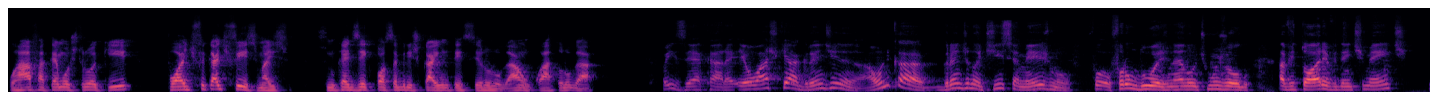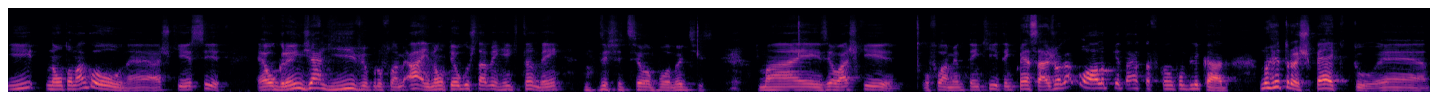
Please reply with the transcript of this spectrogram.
o Rafa até mostrou aqui, pode ficar difícil, mas isso não quer dizer que possa beliscar em um terceiro lugar, um quarto lugar. Pois é, cara. Eu acho que a grande, a única grande notícia mesmo foram duas, né, no último jogo. A vitória, evidentemente, e não tomar gol, né? Acho que esse é o grande alívio para o Flamengo. Ah, e não ter o Gustavo Henrique também, não deixa de ser uma boa notícia. Mas eu acho que o Flamengo tem que, tem que começar a jogar bola, porque tá, tá ficando complicado. No retrospecto, é,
